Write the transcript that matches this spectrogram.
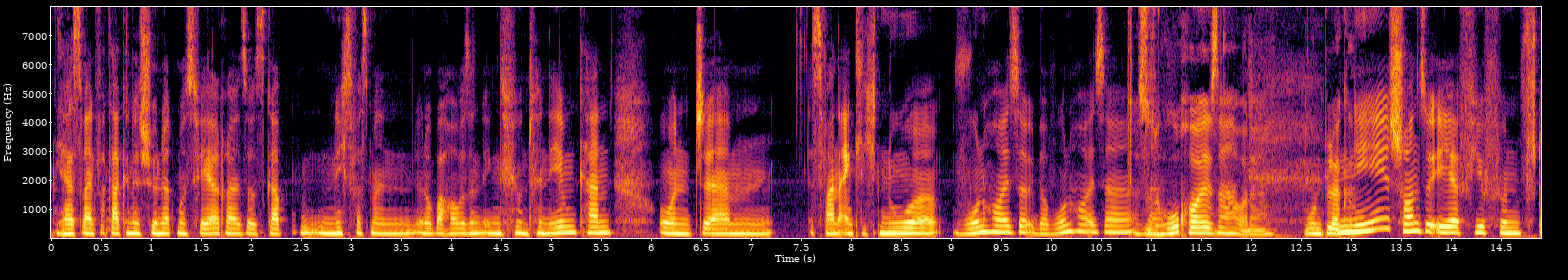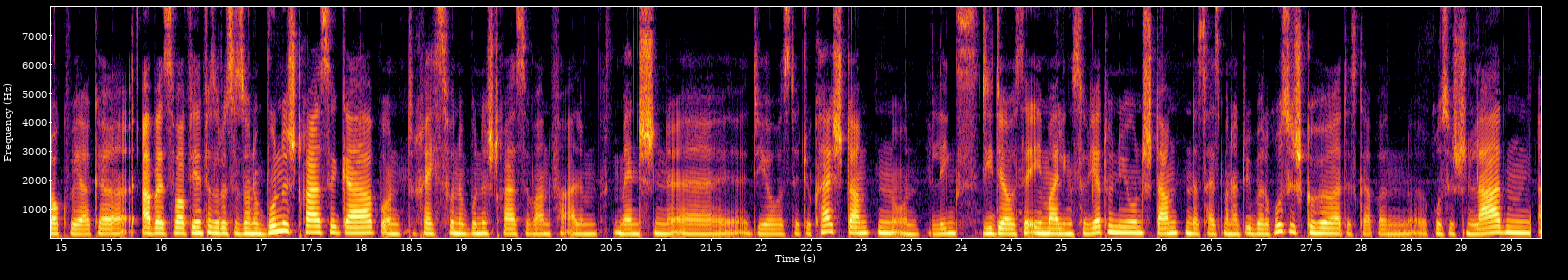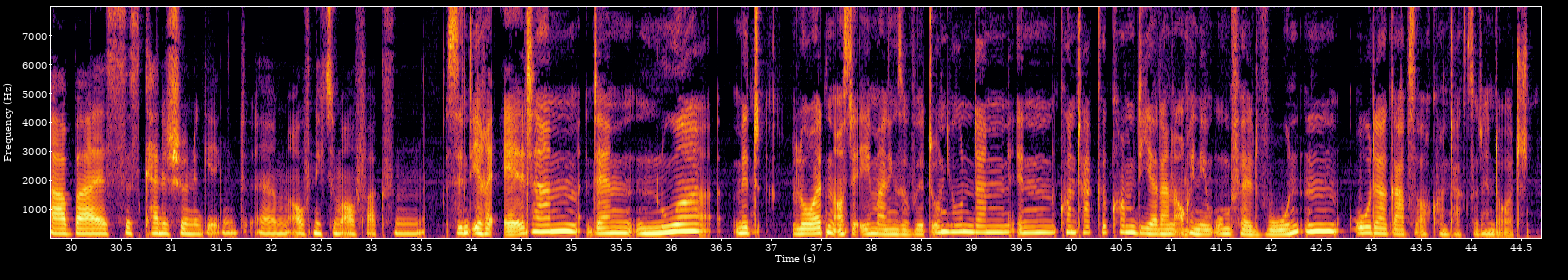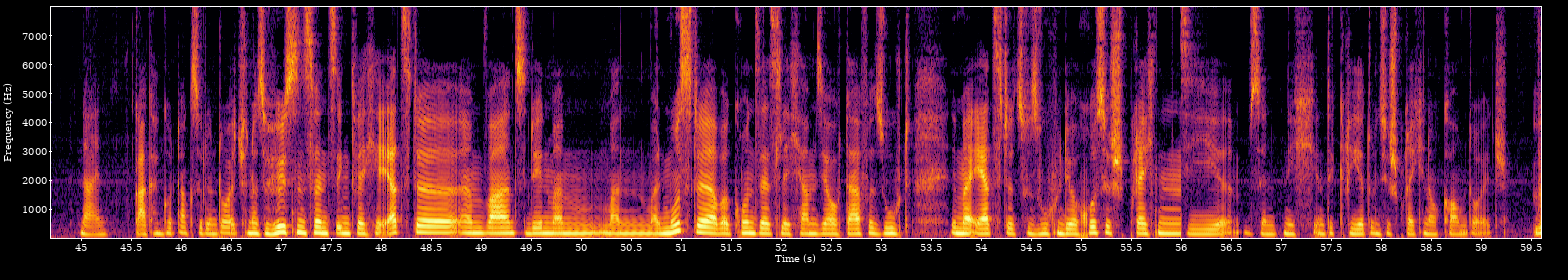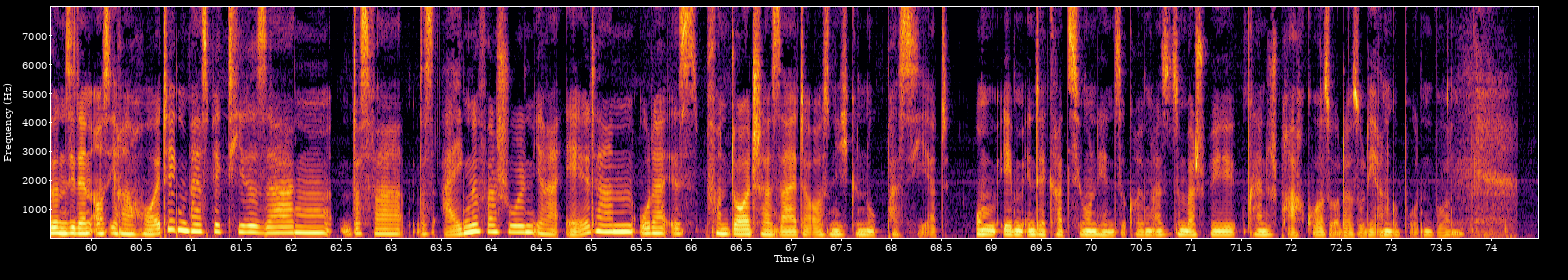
Ja, es war einfach gar keine schöne Atmosphäre. Also es gab nichts, was man in Oberhausen irgendwie unternehmen kann. Und ähm, es waren eigentlich nur Wohnhäuser über Wohnhäuser. Also so Hochhäuser oder? Wohnblöcke? Nee, schon so eher vier, fünf Stockwerke. Aber es war auf jeden Fall so, dass es so eine Bundesstraße gab und rechts von der Bundesstraße waren vor allem Menschen, äh, die aus der Türkei stammten und links die, die aus der ehemaligen Sowjetunion stammten. Das heißt, man hat über Russisch gehört, es gab einen russischen Laden, aber es ist keine schöne Gegend, ähm, auch nicht zum Aufwachsen. Sind Ihre Eltern denn nur mit Leuten aus der ehemaligen Sowjetunion dann in Kontakt gekommen, die ja dann auch in ihrem Umfeld wohnten? Oder gab es auch Kontakt zu den Deutschen? Nein, gar keinen Kontakt zu den Deutschen. Also höchstens, wenn es irgendwelche Ärzte ähm, waren, zu denen man, man musste. Aber grundsätzlich haben sie auch da versucht, immer Ärzte zu suchen, die auch Russisch sprechen. Sie sind nicht integriert und sie sprechen auch kaum Deutsch. Würden Sie denn aus Ihrer heutigen Perspektive sagen, das war das eigene Verschulden Ihrer Eltern oder ist von deutscher Seite aus nicht genug passiert, um eben Integration hinzukriegen? Also zum Beispiel keine Sprachkurse oder so, die angeboten wurden.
